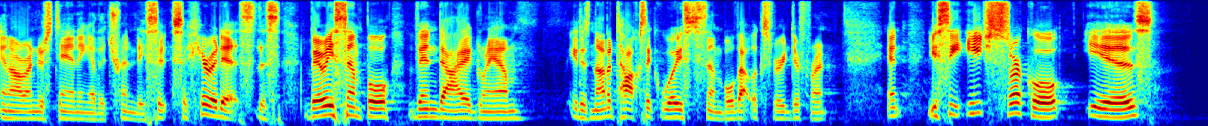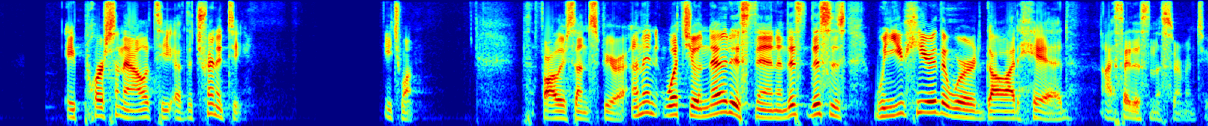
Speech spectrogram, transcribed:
in our understanding of the Trinity. So, so here it is this very simple Venn diagram. It is not a toxic waste symbol, that looks very different. And you see, each circle is a personality of the Trinity. Each one. Father, Son, Spirit. And then what you'll notice then, and this, this is when you hear the word Godhead, I say this in the sermon too,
